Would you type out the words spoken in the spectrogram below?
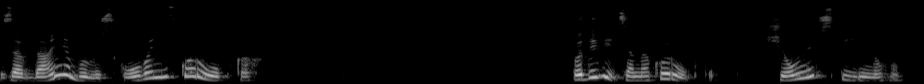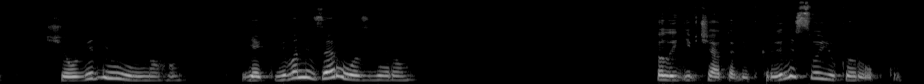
Завдання були сховані в коробках. Подивіться на коробки, що в них спільного, що відмінного, які вони за розміром. Коли дівчата відкрили свою коробку,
